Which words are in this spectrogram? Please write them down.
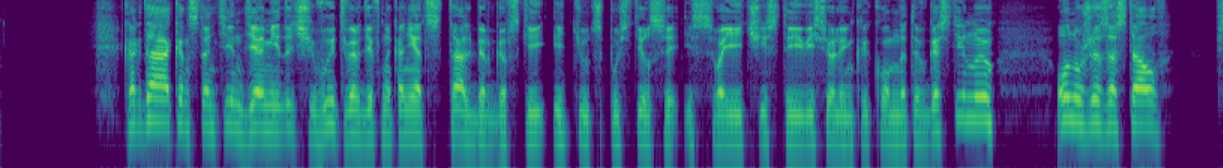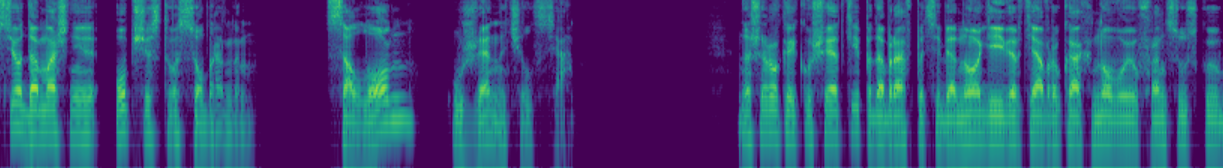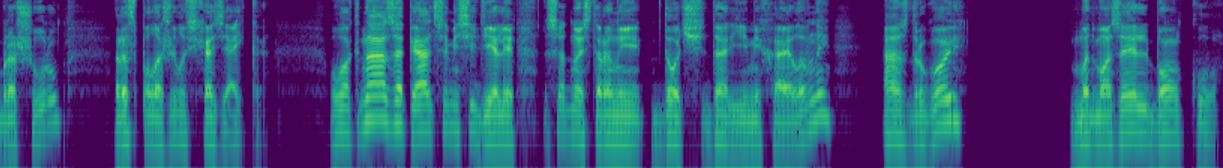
Когда Константин Диамидович, вытвердив, наконец, тальберговский этюд, спустился из своей чистой и веселенькой комнаты в гостиную, он уже застал все домашнее общество собранным. Салон уже начался. На широкой кушетке, подобрав под себя ноги и вертя в руках новую французскую брошюру, расположилась хозяйка — у окна за пяльцами сидели с одной стороны дочь Дарьи Михайловны, а с другой — мадемуазель Бонкур,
